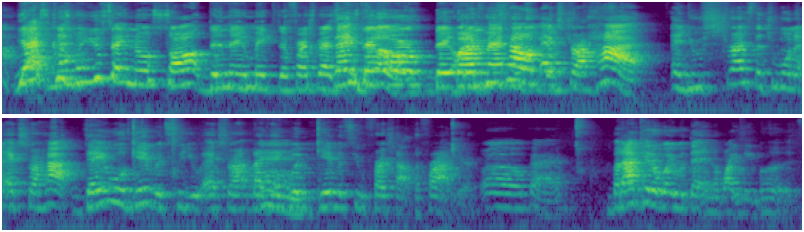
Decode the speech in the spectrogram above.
No. Yes, because when you say no salt, then they make the fresh batch. They do. are- they but if you tell them extra hot and you stress that you want it extra hot, they will give it to you extra hot. Like they Mm. would give it to you fresh out the fryer. Oh, okay. But I get away with that in the white neighborhoods.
